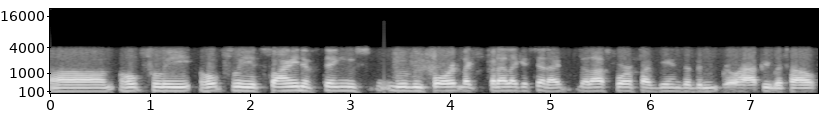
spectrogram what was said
um, hopefully, hopefully it's sign of things moving forward. Like, but I, like I said, I the last four or five games I've been real happy with how,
